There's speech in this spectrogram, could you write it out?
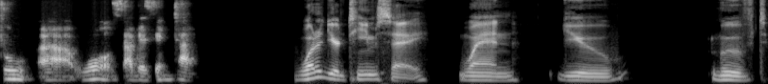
two uh, wars at the same time. What did your team say when you moved,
